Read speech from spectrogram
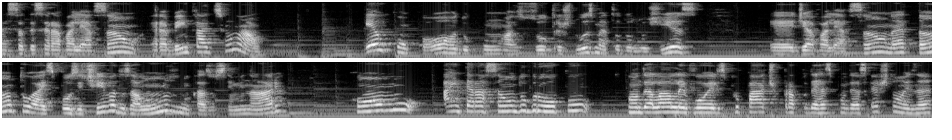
essa terceira avaliação era bem tradicional. Eu concordo com as outras duas metodologias é, de avaliação, né, tanto a expositiva dos alunos, no caso o seminário, como a interação do grupo quando ela levou eles para o pátio para poder responder as questões, né?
